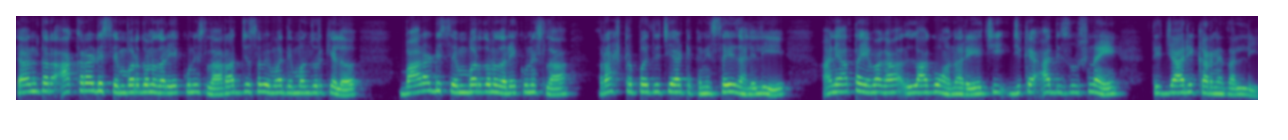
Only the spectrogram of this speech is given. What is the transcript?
त्यानंतर अकरा डिसेंबर दोन हजार एकोणीसला राज्यसभेमध्ये मंजूर केलं. बारा डिसेंबर दोन हजार एकोणीसला राष्ट्रपतीची या ठिकाणी सही झालेली आहे आणि आता हे बघा लागू होणार आहे. याची जी काही अधिसूचना आहे ती जारी करण्यात आलेली.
